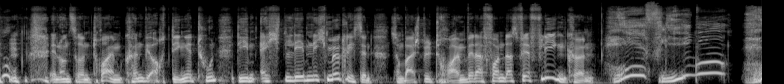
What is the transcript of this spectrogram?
In unseren Träumen können wir auch Dinge tun, die im echten Leben nicht möglich sind. Zum Beispiel träumen wir davon, dass wir fliegen können. Hä, fliegen? Hä?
